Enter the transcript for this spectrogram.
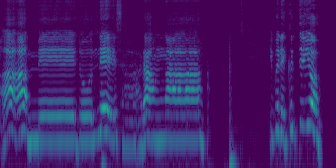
아매도 내 사랑아. 이번에 그때요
